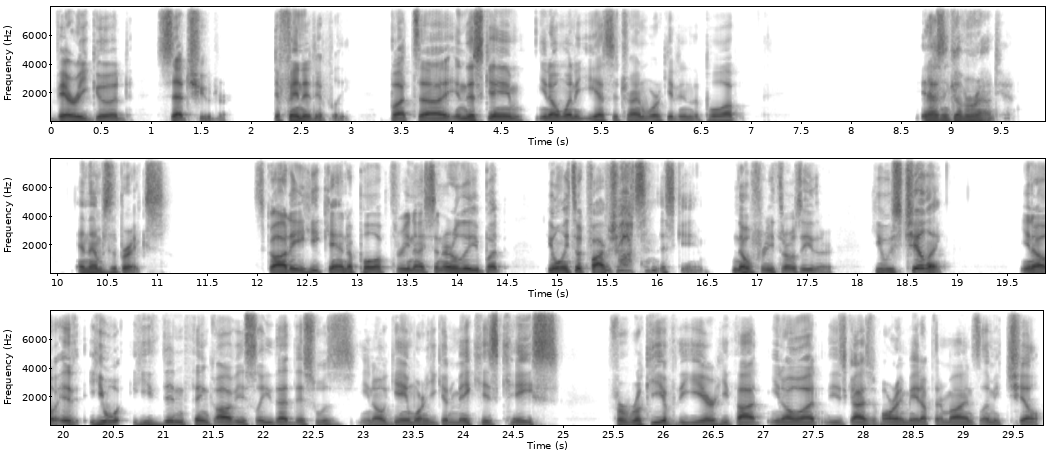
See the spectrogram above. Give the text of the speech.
very good set shooter. Definitively. But uh, in this game, you know, when he has to try and work it into the pull up, it hasn't come around yet. And them's the breaks. Scottie, he can to pull up three nice and early, but he only took five shots in this game. No free throws either. He was chilling. You know, it he he didn't think obviously that this was, you know, a game where he could make his case for rookie of the year. He thought, you know what, these guys have already made up their minds. Let me chill.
